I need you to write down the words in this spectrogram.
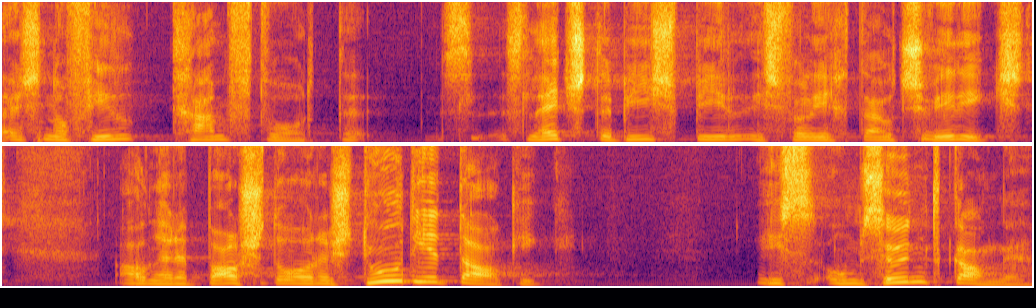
Da ist noch viel gekämpft worden. Das letzte Beispiel ist vielleicht auch das Schwierigste. An einer Pastoren-Studientagung ist es um Sünde gegangen.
